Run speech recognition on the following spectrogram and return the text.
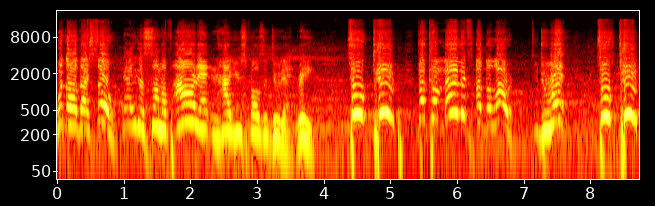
with all thy soul, Now you're going to sum up all that and how you're supposed to do that. Read. to keep the commandments of the Lord, To do what? to keep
